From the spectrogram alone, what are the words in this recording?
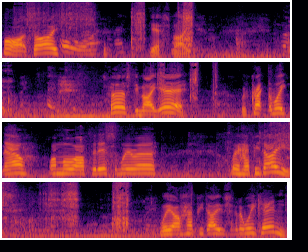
cooking. Alright, Si. Alright. Yes, mate. It's Thursday, mate, yeah. We've cracked the week now. One more after this and we're uh, we're happy days. We are happy days for the weekend.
